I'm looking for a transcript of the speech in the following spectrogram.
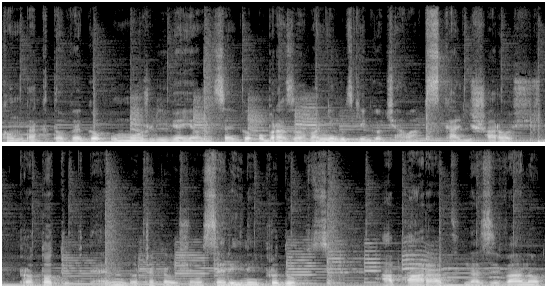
kontaktowego umożliwiającego obrazowanie ludzkiego ciała w skali szarości. Prototyp ten doczekał się seryjnej produkcji. Aparat nazywano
